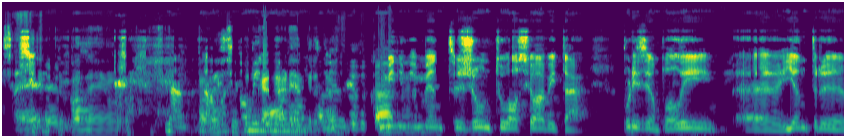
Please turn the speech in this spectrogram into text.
Sério, que podem, Não, não, podem mas se educar minimamente, educar. é? minimamente junto ao seu habitat. Por exemplo, ali eh, entre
